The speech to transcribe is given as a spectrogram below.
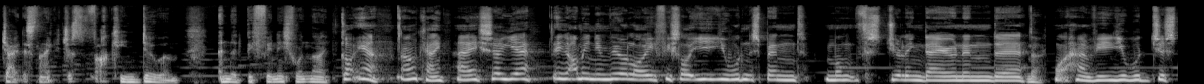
Jake the Snake just fucking do them, and they'd be finished, wouldn't they? Got yeah, okay. Uh, so yeah, I mean, in real life, it's like you, you wouldn't spend months drilling down and uh, no. what have you. You would just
